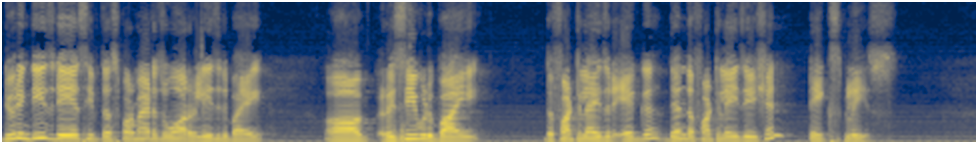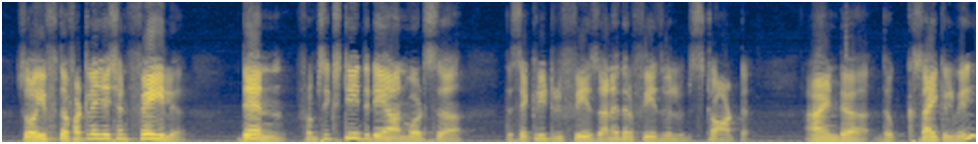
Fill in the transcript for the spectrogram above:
During these days if the spermatozoa are released by uh, received by the fertilized egg then the fertilization takes place. So if the fertilization fail then from 16th day onwards uh, the secretory phase another phase will start and uh, the cycle will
